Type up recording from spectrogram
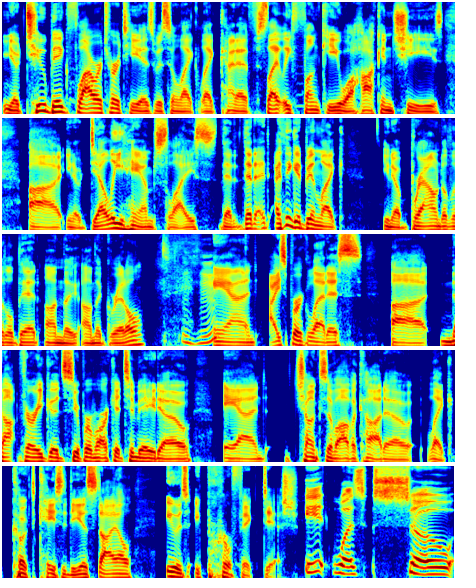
you know two big flour tortillas with some like like kind of slightly funky Oaxacan cheese, uh, you know deli ham slice that that I- I think had been like you know browned a little bit on the on the griddle, and iceberg lettuce, uh, not very good supermarket tomato, and chunks of avocado like cooked quesadilla style. It was a perfect dish. It was so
